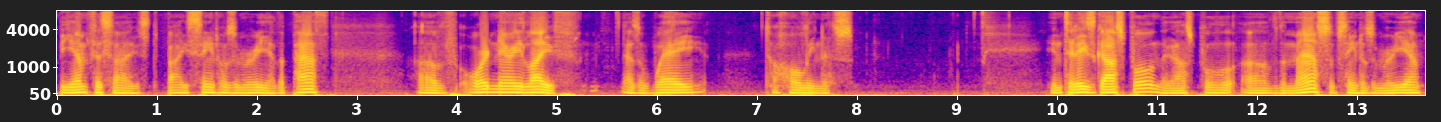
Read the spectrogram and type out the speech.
be emphasized by Saint Josemaria, the path of ordinary life as a way to holiness. In today's Gospel, the Gospel of the Mass of Saint Josemaria,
